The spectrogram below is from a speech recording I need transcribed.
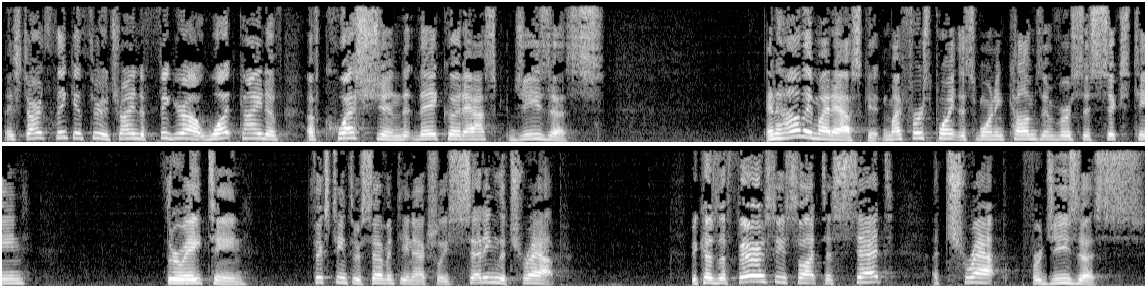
They start thinking through, trying to figure out what kind of, of question that they could ask Jesus and how they might ask it. And my first point this morning comes in verses 16 through 18. 16 through 17 actually, setting the trap. Because the Pharisees sought to set a trap for Jesus.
